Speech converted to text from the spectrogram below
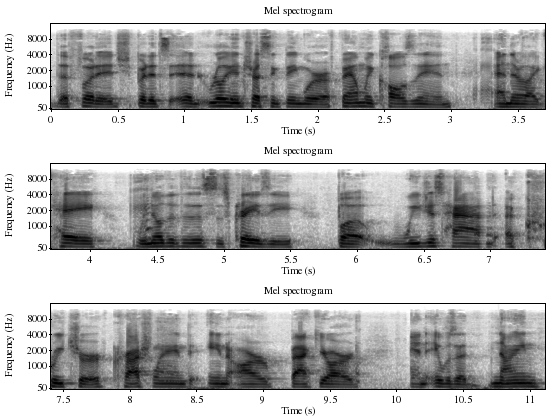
the footage. But it's a really interesting thing where a family calls in and they're like, "Hey, we know that this is crazy, but we just had a creature crash land in our backyard, and it was a nine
